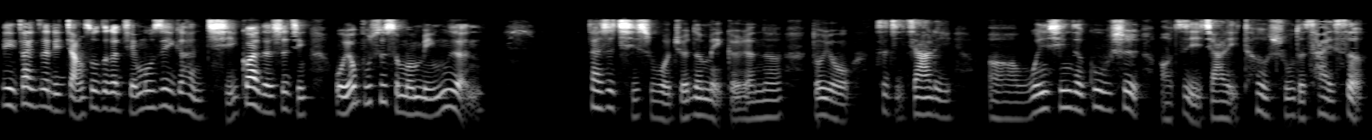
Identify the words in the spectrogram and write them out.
诶，在这里讲述这个节目是一个很奇怪的事情，我又不是什么名人。但是其实我觉得每个人呢，都有自己家里呃温馨的故事哦，自己家里特殊的菜色，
